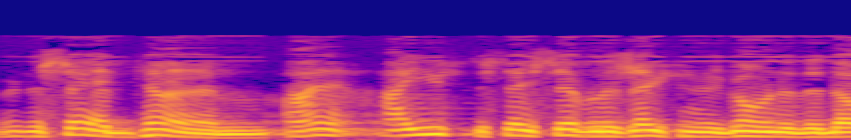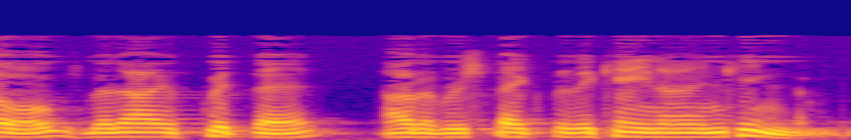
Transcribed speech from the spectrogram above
we're a sad time. I, I used to say civilization is going to the dogs, but I quit that out of respect for the canine kingdom.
